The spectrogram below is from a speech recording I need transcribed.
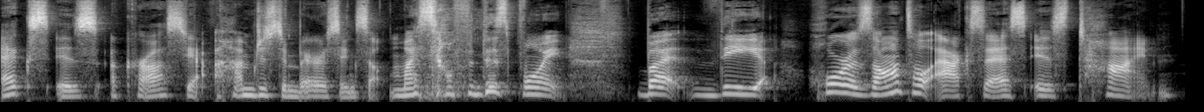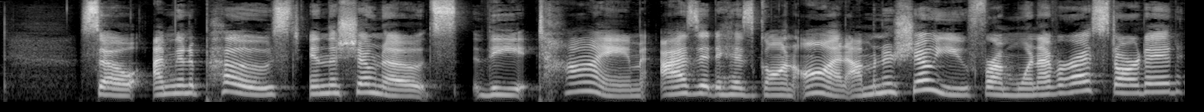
X is across. Yeah, I'm just embarrassing myself at this point. But the horizontal axis is time. So I'm going to post in the show notes the time as it has gone on. I'm going to show you from whenever I started.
